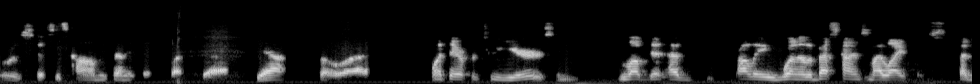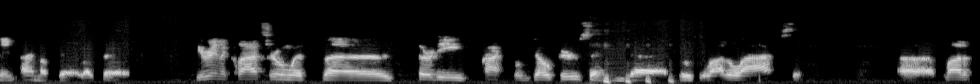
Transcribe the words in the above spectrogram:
Was just as calm as anything. But uh, yeah, so uh, went there for two years and loved it. Had probably one of the best times of my life was spending time up there. Like the, you're in a classroom with uh, 30 practical jokers, and uh, there was a lot of laughs, and, uh, a lot of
